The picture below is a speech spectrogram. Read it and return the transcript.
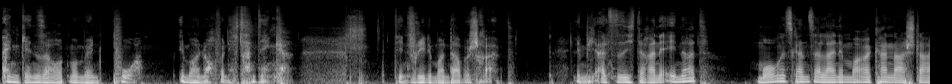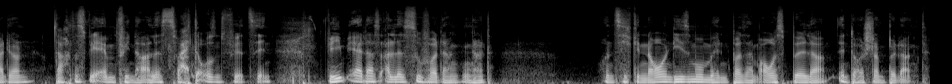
Ein Gänsehautmoment pur. Immer noch, wenn ich dran denke. Den Friedemann da beschreibt. Nämlich als er sich daran erinnert, morgens ganz allein im Maracanã-Stadion, Tag des WM-Finales 2014, wem er das alles zu verdanken hat. Und sich genau in diesem Moment bei seinem Ausbilder in Deutschland bedankt.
